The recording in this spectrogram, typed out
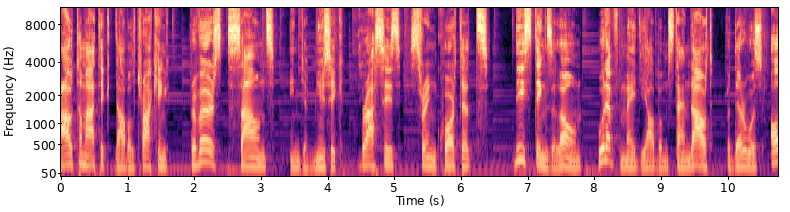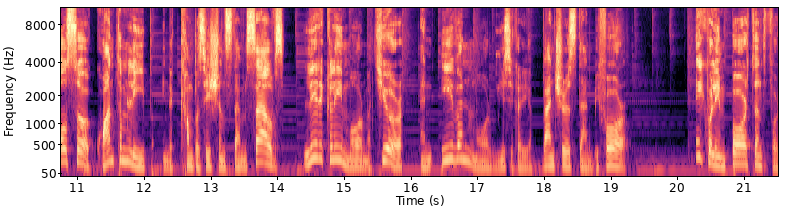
automatic double tracking, reversed sounds, Indian music, brasses, string quartets, these things alone would have made the album stand out, but there was also a quantum leap in the compositions themselves, lyrically more mature and even more musically adventurous than before. Equally important for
